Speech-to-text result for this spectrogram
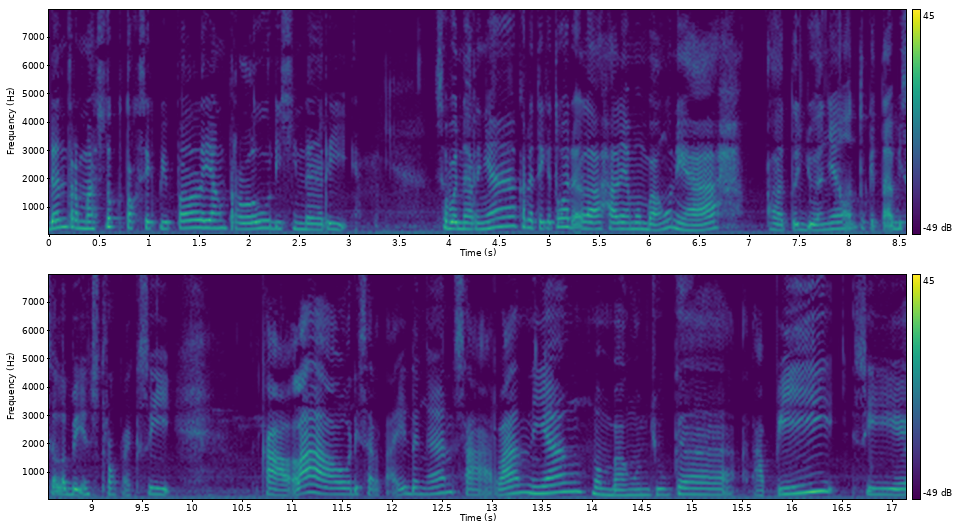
dan termasuk toxic people yang perlu dihindari. Sebenarnya kritik itu adalah hal yang membangun ya. Uh, tujuannya untuk kita bisa lebih introspeksi kalau disertai dengan saran yang membangun juga. Tapi si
